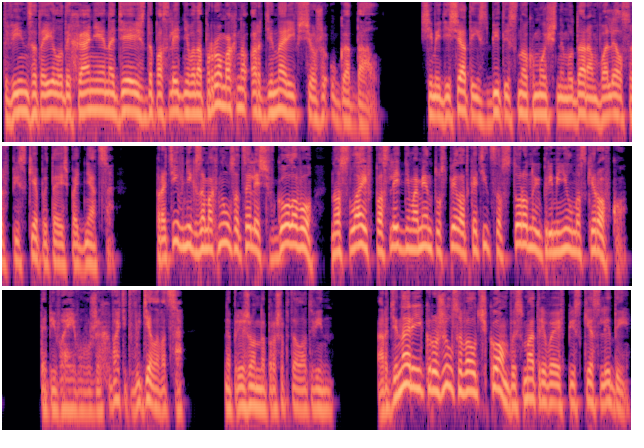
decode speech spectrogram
Твин затаила дыхание, надеясь до последнего на промах, но ординарий все же угадал. Семидесятый, сбитый с ног мощным ударом, валялся в песке, пытаясь подняться. Противник замахнулся, целясь в голову, но Слай в последний момент успел откатиться в сторону и применил маскировку. «Добивай его уже, хватит выделываться!» — напряженно прошептал Твин. Ординарий кружился волчком, высматривая в песке следы.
